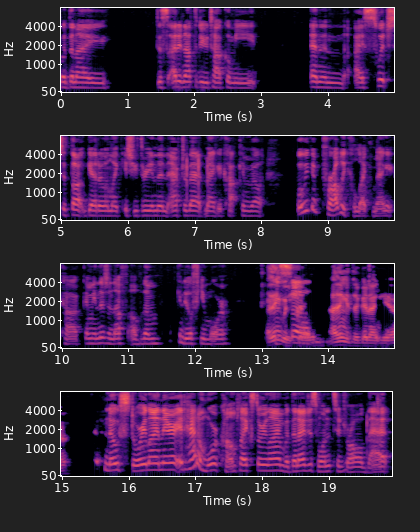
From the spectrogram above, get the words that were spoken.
But then I decided not to do Taco Meat and then I switched to Thought Ghetto in like issue 3 and then after that Maggot Cock came out. But we could probably collect Maggot Cock. I mean, there's enough of them. I can do a few more. I think we So- should. I think it's a good idea. no storyline there. It had a more complex storyline, but then I just wanted to draw that.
